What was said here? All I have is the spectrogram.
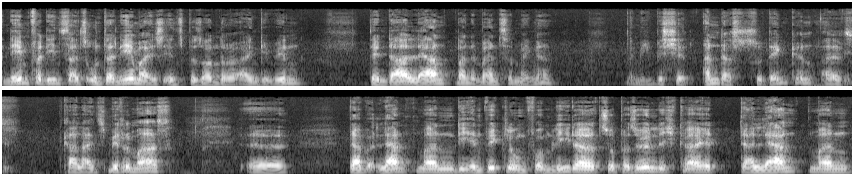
Nebenverdienst als Unternehmer ist insbesondere ein Gewinn, denn da lernt man eine ganze Menge, nämlich ein bisschen anders zu denken als ja. Karl-Heinz Mittelmaß. Äh, Da lernt man die Entwicklung vom Leader zur Persönlichkeit, da lernt man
